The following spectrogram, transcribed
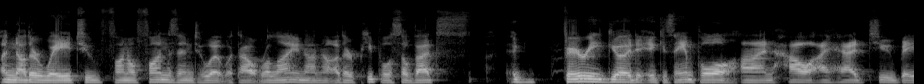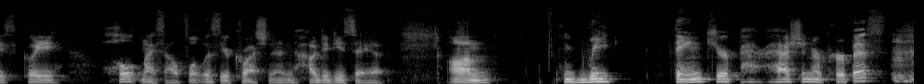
another way to funnel funds into it without relying on other people. So that's a very good example on how I had to basically halt myself. What was your question? And how did you say it? Um, rethink your passion or purpose. Mm-hmm.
